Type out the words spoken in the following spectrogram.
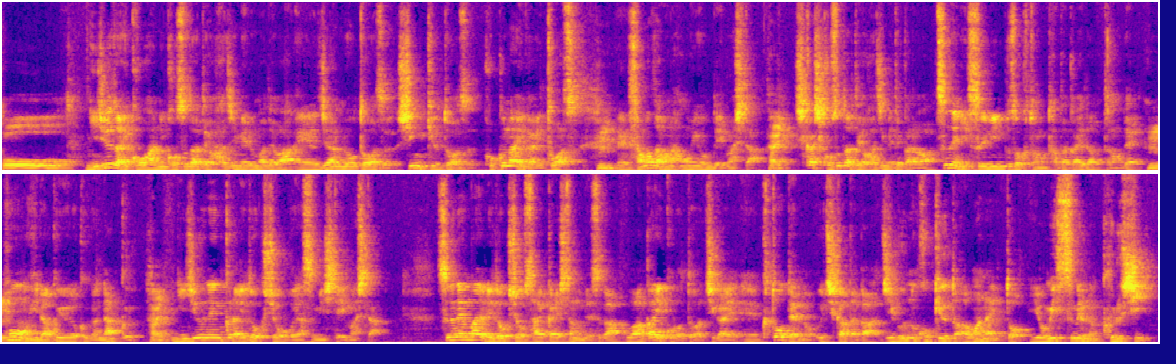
おー。20代後半に子育てを始めるまでは、えージャンルを問わず、新旧問わず、国内外問わず、うん。さまざまな本を読んでいました。はい。しかし子育てを始めてからは常に睡眠不足との戦いだったので、うん本を開く余力がなく、はい。20年くらい読書をお休みしていました。数年前より読書を再開したのですが、若い頃とは違い、えー句読点の打ち方が自分の呼吸と合わないと読み進めるのが苦しい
